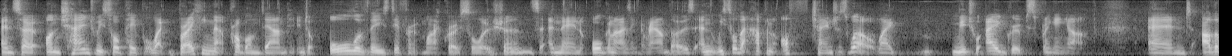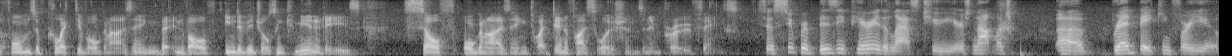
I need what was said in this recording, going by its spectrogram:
And so on change, we saw people like breaking that problem down into all of these different micro solutions and then organizing around those. And we saw that happen off change as well, like mutual aid groups springing up and other forms of collective organizing that involve individuals and communities self-organizing to identify solutions and improve things. So super busy period the last two years. Not much uh, bread baking for you.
